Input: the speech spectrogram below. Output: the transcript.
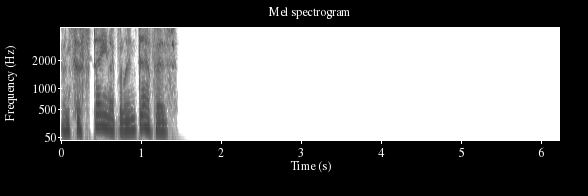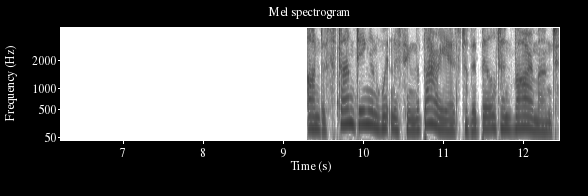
and sustainable endeavors. Understanding and witnessing the barriers to the built environment,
